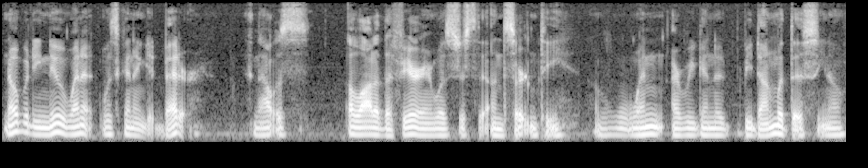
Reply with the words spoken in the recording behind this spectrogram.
nobody knew when it was going to get better. And that was a lot of the fear and was just the uncertainty of when are we going to be done with this, you know?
